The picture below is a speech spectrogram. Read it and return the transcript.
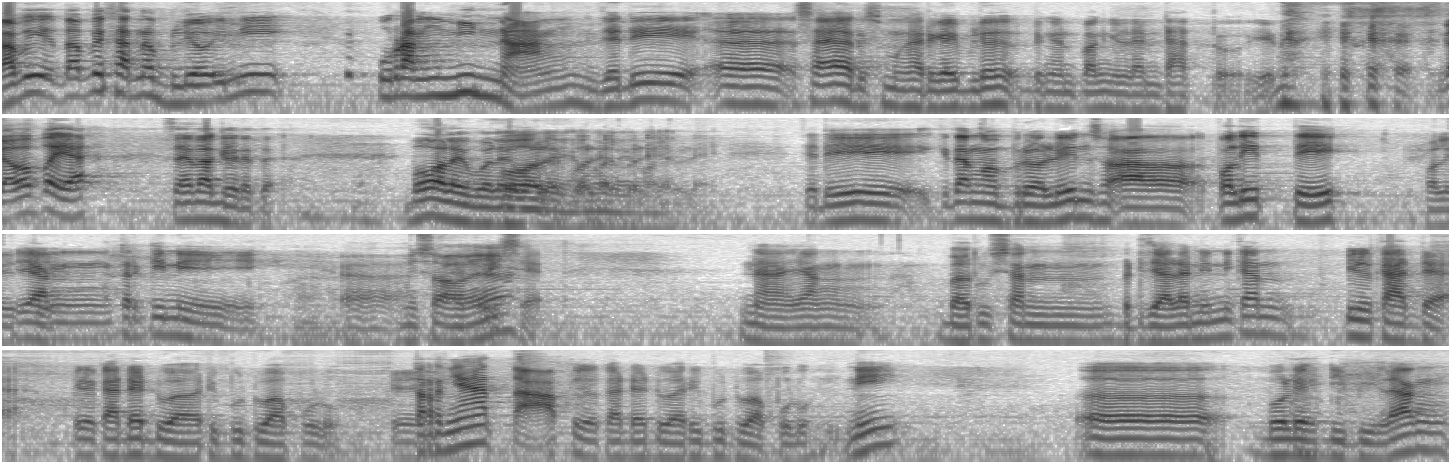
tapi tapi karena beliau ini orang Minang, jadi eh, saya harus menghargai beliau dengan panggilan Datuk gitu. Nggak apa-apa ya, saya panggil Datuk. Boleh, boleh, boleh, boleh, boleh, boleh. Jadi kita ngobrolin soal politik, Politik. yang terkini. eh, misalnya? Nah, yang barusan berjalan ini kan pilkada, pilkada 2020. Ternyata pilkada 2020 ini eh, boleh dibilang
